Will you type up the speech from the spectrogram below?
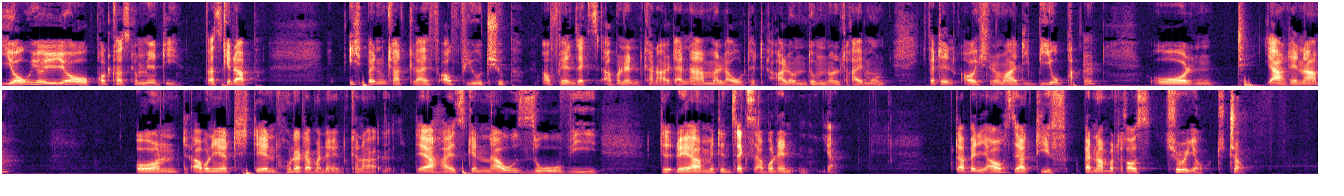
Yo, yo, yo, Podcast Community. Was geht ab? Ich bin gerade live auf YouTube auf den 6 Abonnenten-Kanal. Der Name lautet Alundum03 Moon. Ich werde euch nochmal die Bio packen und ja, den Namen. Und abonniert den 100 Abonnenten-Kanal. Der heißt genauso wie der mit den 6 Abonnenten. Ja. Da bin ich auch sehr aktiv. Bin aber raus. Cheerio. Ciao.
